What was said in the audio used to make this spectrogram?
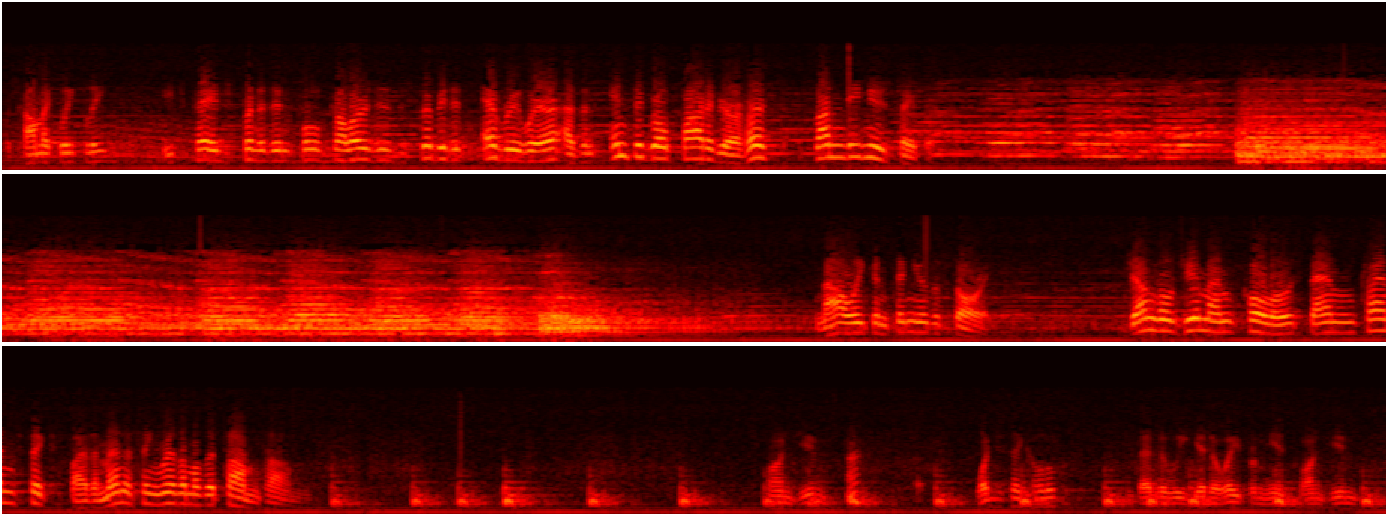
The Comic Weekly, each page printed in full colors, is distributed everywhere as an integral part of your Hearst Sunday newspaper. Now we continue the story. Jungle Jim and Kolo stand transfixed by the menacing rhythm of the tom-toms. Tuan Jim. Huh? What'd you say, Kolo? Better we get away from here, Tuan Jim.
